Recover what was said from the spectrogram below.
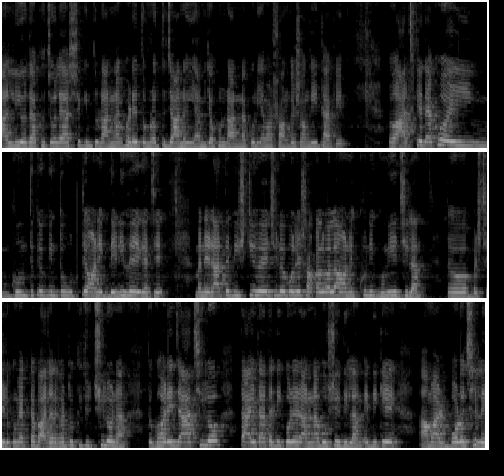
আর লিও দেখো চলে আসছে কিন্তু রান্নাঘরে, তোমরা তো জানোই, আমি যখন রান্না করি আমার সঙ্গে সঙ্গেই থাকে। তো আজকে দেখো এই ঘুম থেকেও কিন্তু উঠতে অনেক দেরি হয়ে গেছে। মানে রাতে বৃষ্টি হয়েছিল বলে সকালবেলা অনেকক্ষণই ঘুমিয়েছিলাম। তো সেরকম একটা বাজারঘাটও কিছু ছিল না। তো ঘরে যা ছিল তাই তাড়াতাড়ি করে রান্না বসিয়ে দিলাম। এদিকে আমার বড় ছেলে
